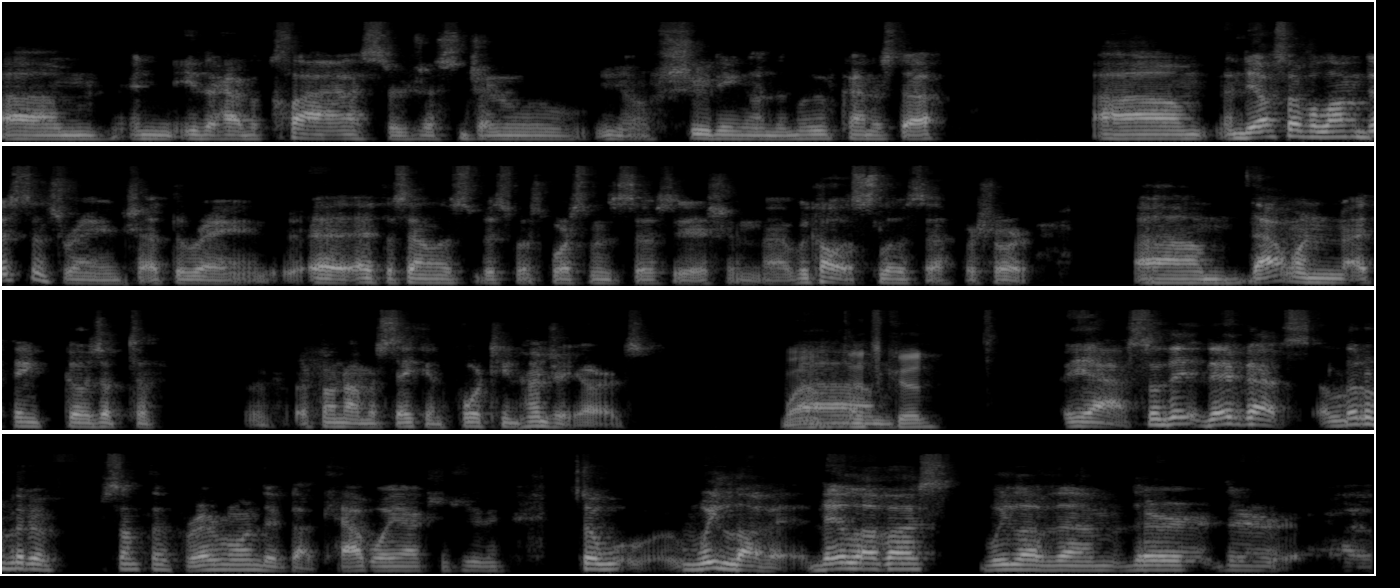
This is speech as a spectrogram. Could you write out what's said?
um, and either have a class or just general, you know, shooting on the move kind of stuff. Um, and they also have a long distance range at the range uh, at the San Luis Obispo Sportsmen's Association. Uh, we call it SLOSA for short. Um, that one I think goes up to, if I'm not mistaken, 1,400 yards. Wow, that's um, good. Yeah, so they they've got a little bit of something for everyone. They've got cowboy action shooting, so we love it. They love us. We love them. They're they're uh,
